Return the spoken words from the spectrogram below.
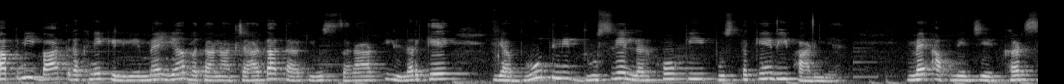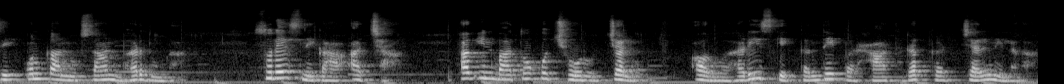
अपनी बात रखने के लिए मैं यह बताना चाहता था कि उस शरारती लड़के या भूत ने दूसरे लड़कों की पुस्तकें भी फाड़ी हैं। मैं अपने जेब घर से उनका नुकसान भर दूँगा। सुरेश ने कहा अच्छा अब इन बातों को छोड़ो, चलो। और वह हरीश के कंधे पर हाथ रखकर चलने लगा।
